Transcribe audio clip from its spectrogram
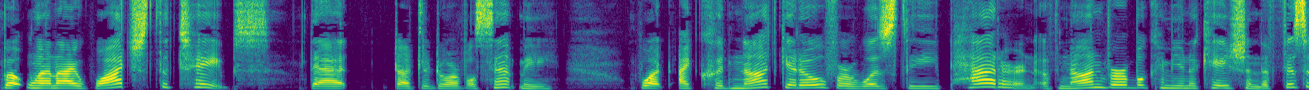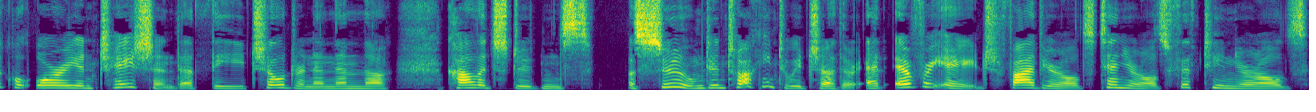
But when I watched the tapes that Dr. Dorval sent me, what I could not get over was the pattern of nonverbal communication, the physical orientation that the children and then the college students assumed in talking to each other at every age five year olds, 10 year olds, 15 year olds,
